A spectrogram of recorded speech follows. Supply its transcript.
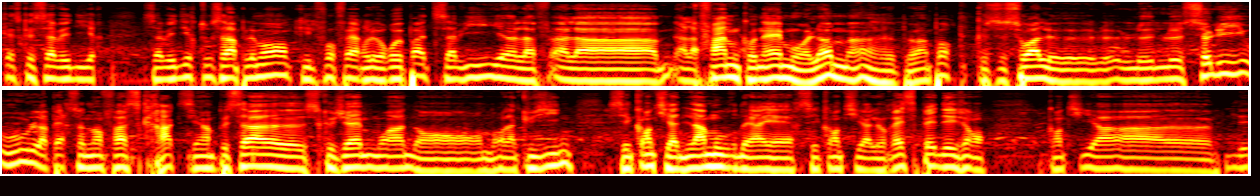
Qu'est-ce que ça veut dire? Ça veut dire tout simplement qu'il faut faire le repas de sa vie à la, femme qu'on aime ou à l'homme, hein, peu importe. Que ce soit le, celui ou la personne en face craque. C'est un peu ça euh, ce que j'aime moi dans la cuisine. C'est quand il y a de l'amour derrière, c'est quand il y a le respect des gens. Quand il y a euh, les,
